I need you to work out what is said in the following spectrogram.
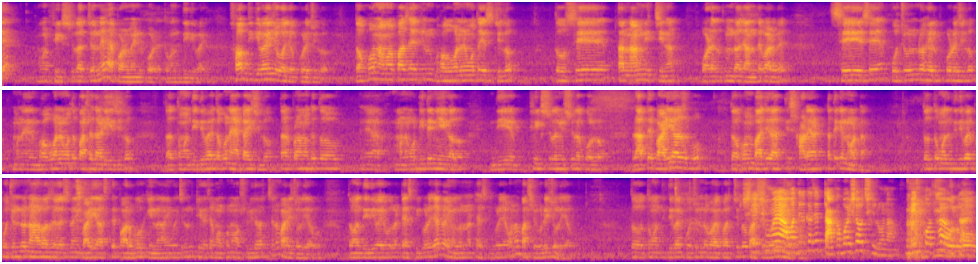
আমার ফিক্স চুলার জন্য অ্যাপয়েন্টমেন্ট করে তোমার দিদিভাই। সব দিদিভাই যোগাযোগ করেছিল। তখন আমার পাশে একজন ভগবানের মতো এসেছিল। তো সে তার নাম নিচ্ছি না, পরে তো তোমরা জানতে পারবে। সে এসে প্রচণ্ড হেল্প করেছিল মানে ভগবানের মতো পাশে দাঁড়িয়েছিল। তার তোমার দিদিভাই তখন একাই ছিল। তারপর আমাকে তো মানে ওটিতে নিয়ে গেল, দিয়ে ফিক্স চুলা মিক্সচুলা করল। রাতে বাড়ি আসব তখন বাজে রাত্রি সাড়ে আটটা থেকে নটা। তো তোমাদের দিদিভাই প্রচণ্ড নার্ভাস হয়ে গেছিল আমি বাড়ি আসতে পারব কি না? আমি বলছিলাম ঠিক আছে আমার কোনো অসুবিধা হচ্ছে না বাড়ি চলে যাব। তোমার দিদিভাই বলল ট্যাক্সি করে যাবে? আমি বললাম না ট্যাক্সি করে যাব না বাসে করেই চলে যাব। তো তোমার দিদিভাই প্রচণ্ড ভয় পাচ্ছিল সেই বাসে সময় আমাদের কাছে টাকা পয়সাও ছিল না। মেন কথা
